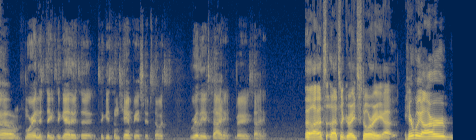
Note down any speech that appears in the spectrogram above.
um, we're in this thing together to to get some championships. So it's really exciting, very exciting. Uh, that's that's a great story. Uh, here we are,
